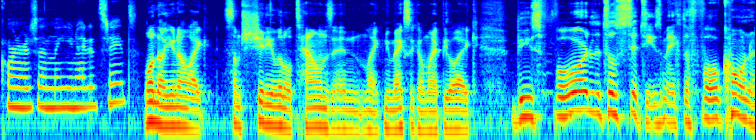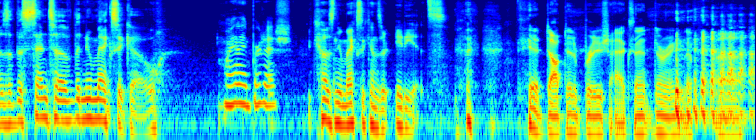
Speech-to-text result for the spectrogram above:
corners in the United States. Well, no, you know, like some shitty little towns in like New Mexico might be like, these four little cities make the four corners of the center of the New Mexico. Why are they British? Because New Mexicans are idiots. they adopted a British accent during the uh,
